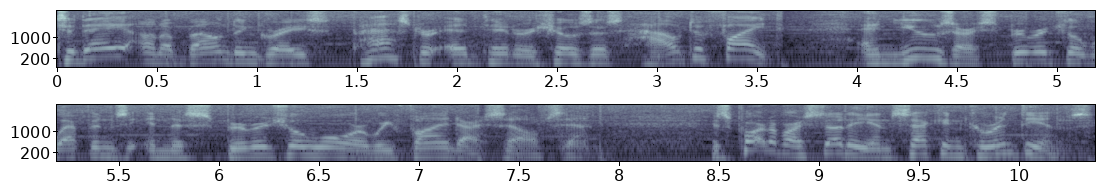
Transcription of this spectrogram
Today on Abounding Grace, Pastor Ed Taylor shows us how to fight and use our spiritual weapons in the spiritual war we find ourselves in. It's part of our study in 2 Corinthians.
